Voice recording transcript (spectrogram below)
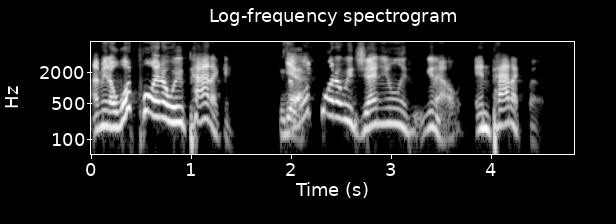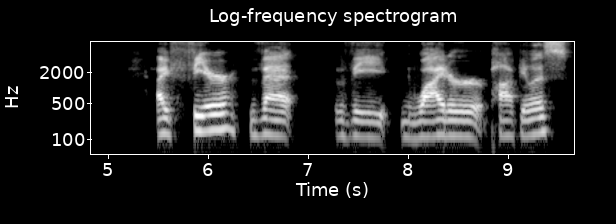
I mean, at what point are we panicking? At Yeah. what point are we genuinely, you know, in panic mode? I fear that the wider populace,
